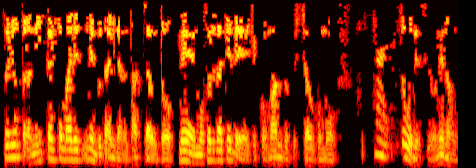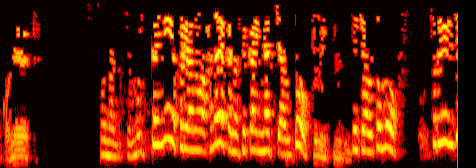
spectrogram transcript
それによったらね、一回人前でね、舞台みたいなの立っちゃうと、ね、もうそれだけで結構満足しちゃう子も、はい。そうですよね、なんかね。そうなんですよ。もう一回ね、やっぱりあの、華やかな世界になっちゃうと、うんうん。出ちゃうともう、それで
